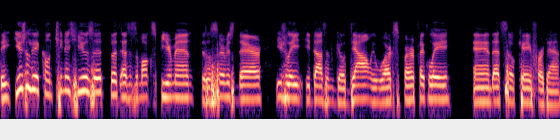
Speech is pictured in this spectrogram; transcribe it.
they usually they continue to use it, but as a small experiment, there's a service there. Usually it doesn't go down, it works perfectly, and that's okay for them.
